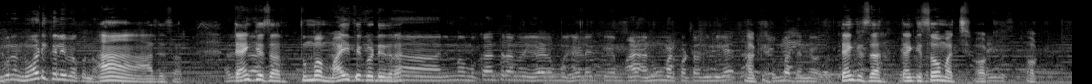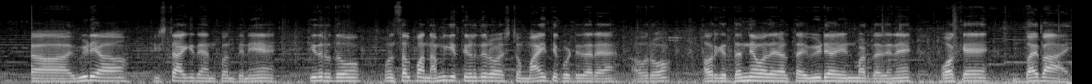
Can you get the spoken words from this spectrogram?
ಇವರನ್ನ ನೋಡಿ ಕಲಿಬೇಕು ನಾವು. ಹಾಂ ಅದೇ ಸರ್. ಥ್ಯಾಂಕ್ ಯು ಸರ್ ತುಂಬಾ ಮಾಹಿತಿ ಕೊಟ್ಟಿದ್ದೀರಾ. ನಿಮ್ಮ- ಮುಖಾಂತರ ನಾನು ಹೇಳ ಹೇಳಕ್ಕೆ ಮಾ- ಅನುವು ಮಾಡಿಕೊಟ್ಟ ನಿಮಗೆ ಓಕೆ ತುಂಬಾ ಧನ್ಯವಾದ thank you sir thank you so much okay okay video ಇಷ್ಟ ಆಗಿದೆ ಅಂದ್ಕೊತೀನಿ ಇದ್ರದ್ದು ಒಂದು ಸ್ವಲ್ಪ ನಮಗೆ ತಿಳಿದಿರುವಷ್ಟು ಮಾಹಿತಿ ಕೊಟ್ಟಿದ್ದಾರೆ ಅವರು. ಅವ್ರಿಗೆ ಧನ್ಯವಾದ ಹೇಳ್ತಾ ವಿಡಿಯೋ ಎಂಡ್ ಮಾಡ್ತಾ ಇದ್ದೀನಿ. ಓಕೆ ಬಾಯ್ ಬಾಯ್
